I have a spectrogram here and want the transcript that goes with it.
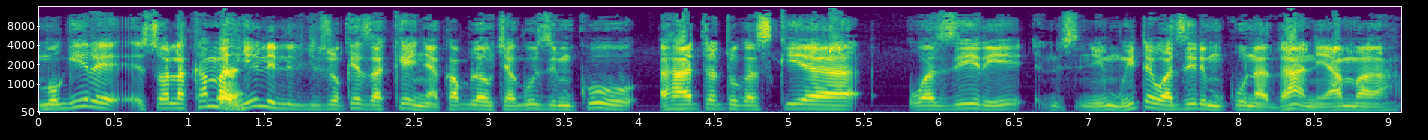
Mugire, swala kama yeah. hili lilijitokeza Kenya kabla ya uchaguzi mkuu, hata tukasikia waziri ni mwite waziri mkuu nadhani, ama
